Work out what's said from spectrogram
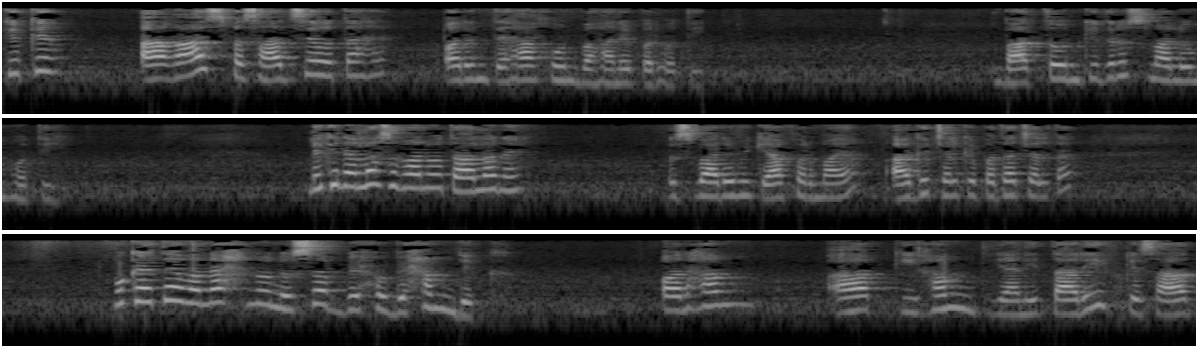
کیونکہ آغاز فساد سے ہوتا ہے اور انتہا خون بہانے پر ہوتی بات تو ان کی درست معلوم ہوتی لیکن اللہ سبحانہ و تعالی نے اس بارے میں کیا فرمایا آگے چل کے پتا چلتا وہ کہتے ہیں وَنَحْنُ اور ہم آپ کی حمد یعنی تعریف کے ساتھ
